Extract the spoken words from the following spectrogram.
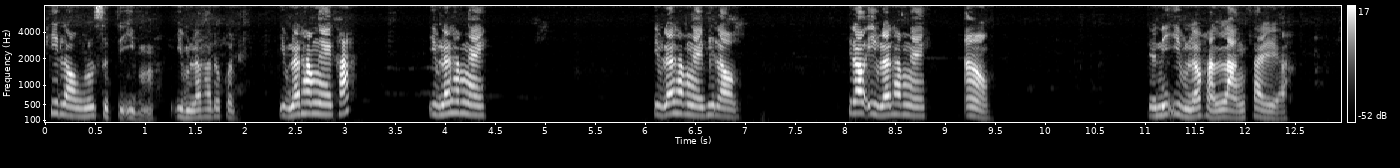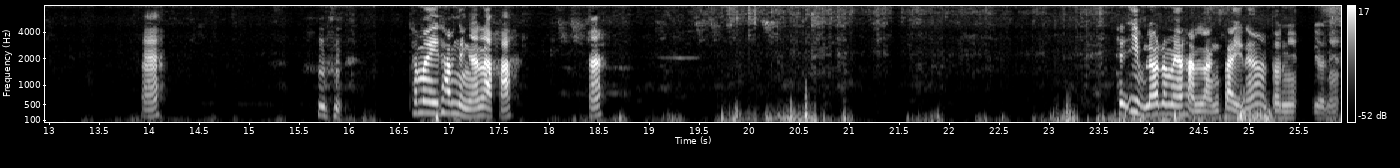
พี่ลองรู้สึกจะอิ่ม อิ่มแล้วค่ะทุกคน อิ่มแล้วทำไงคะ อิ่มแล้วทำไง อิ่มแล้วทำไงพี่ลอง พี่ลองอิ่มแล้วทำไง อ้าว เดี๋ยวนี้อิ่มแล้วหันหลังใส่อะฮะทำไมทำอย่างนั้นล่ะคะ ฮะ อิ่มแล้วทำไมหันหลังใส่นะตอนนี้เดี๋ยวนี้ย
